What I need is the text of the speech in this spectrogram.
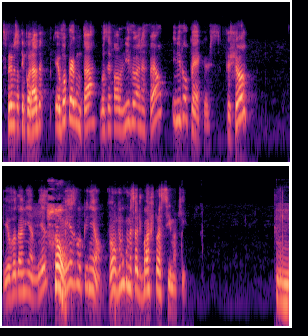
os prêmios da temporada, eu vou perguntar, você fala nível NFL e nível Packers. Fechou? E eu vou dar a minha mes Show. mesma opinião. Vamos, vamos começar de baixo para cima aqui. Uhum.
